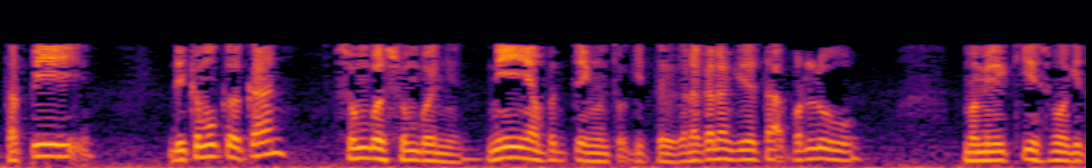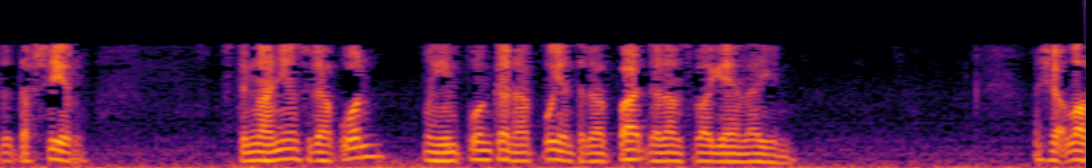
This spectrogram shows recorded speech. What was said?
Tapi dikemukakan sumber-sumbernya. Ni yang penting untuk kita. Kadang-kadang kita tak perlu memiliki semua kitab tafsir. Setengahnya sudah pun menghimpunkan apa yang terdapat dalam sebagian lain. Masya Allah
